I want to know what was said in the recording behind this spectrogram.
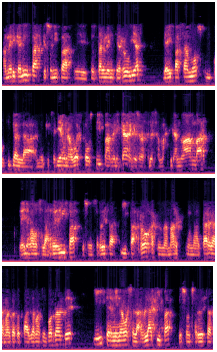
American IPA, que son IPA eh, totalmente rubias, de ahí pasamos un poquito a, lo que sería una West Coast IPA americana, que es una cerveza más tirando a ámbar, de ahí nos vamos a la Red IPA, que son cervezas IPA rojas, que es una, una carga de malta total ya más importante, y terminamos en las Black IPA, que son cervezas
